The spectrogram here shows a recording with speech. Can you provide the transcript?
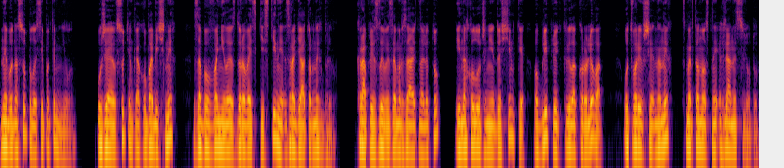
небо насупилось і потемніло. Уже в сутінках у бабіч них забовваніли здоровецькі стіни з радіаторних брил. Краплі зливи замерзають на льоту, і нахолоджені дощинки обліплюють крила корольова, утворивши на них смертоносний глянець льоду.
